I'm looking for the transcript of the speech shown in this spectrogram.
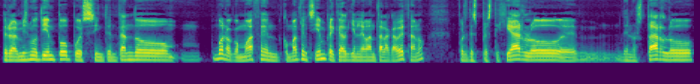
pero al mismo tiempo pues intentando bueno como hacen como hacen siempre que alguien levanta la cabeza no pues desprestigiarlo, eh, denostarlo.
